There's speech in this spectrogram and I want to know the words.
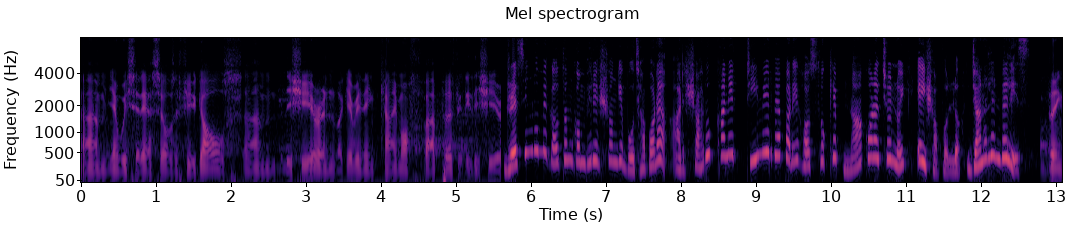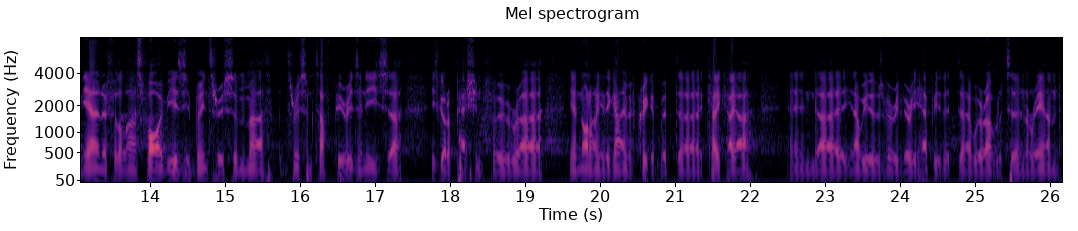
um, you know, we set ourselves a few goals um, this year, and like everything came off uh, perfectly this year. ড্রেসিং রুমে গৌতম গম্ভীরের সঙ্গে বোঝাপড়া আর শাহরুখ খানের টিমের ব্যাপারে হস্তক্ষেপ না করার জন্যই এই সাফল্য জানালেন বেলিস Being the owner for the last five years, he's been through some uh, through some tough periods, and he's uh, he's got a passion for uh, you know, not only the game of cricket but uh, KKR, And uh, you know he was very very happy that uh, we were able to turn around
